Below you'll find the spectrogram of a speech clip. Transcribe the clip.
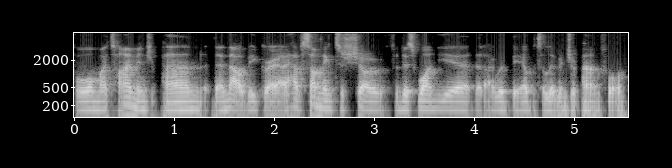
for my time in Japan, then that would be great. I have something to show for this one year that I would be able to live in Japan for.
